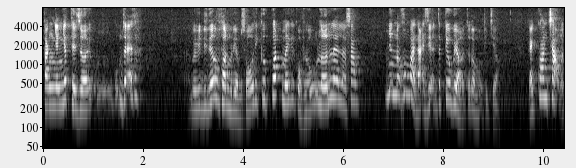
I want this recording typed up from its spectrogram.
tăng nhanh nhất thế giới cũng cũng dễ thôi. Bởi vì nếu thuần một điểm số thì cứ quất mấy cái cổ phiếu lớn lên là xong. Nhưng nó không phải đại diện cho tiêu biểu cho toàn bộ thị trường. Cái quan trọng ấy,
